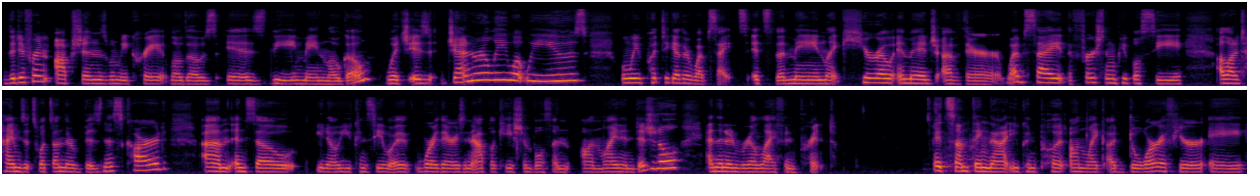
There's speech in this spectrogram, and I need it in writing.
the different options when we create logos is the main logo, which is generally what we use when we put together websites. It's the main like hero image of their website, the first thing people see. A lot of times it's what's on their business card. Um, and so, you know, you can see where, where there is an application both in online and digital and then in real life and print it's something that you can put on like a door if you're a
